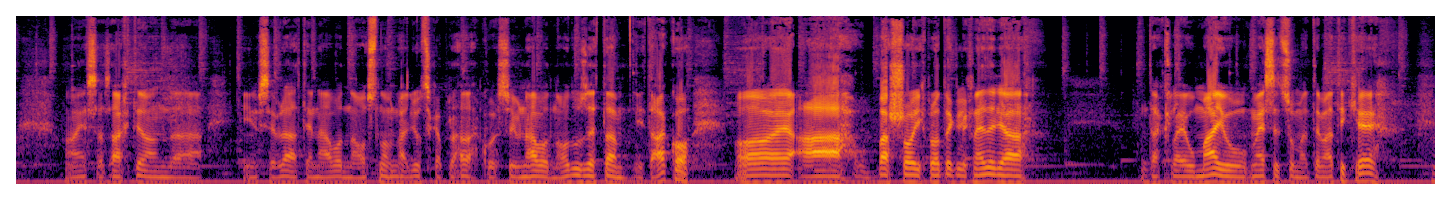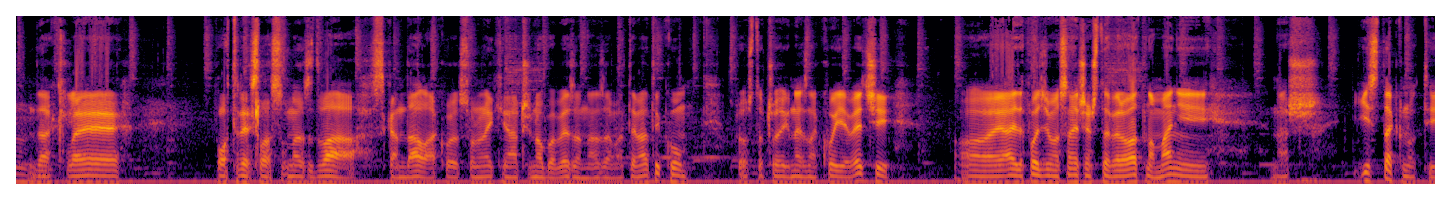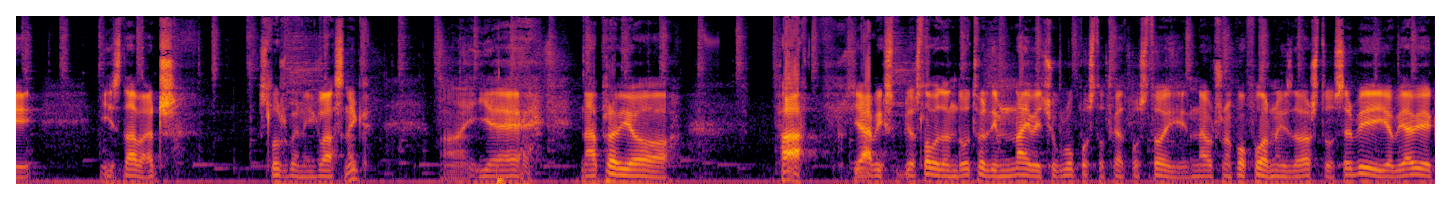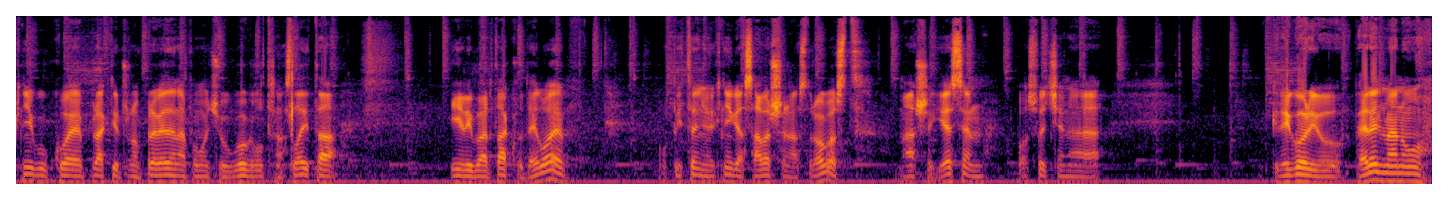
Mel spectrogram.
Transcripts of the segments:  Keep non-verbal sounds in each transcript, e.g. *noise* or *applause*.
on sa zahtevom da im se vrate navodna osnovna ljudska prava koja su im navodno oduzeta i tako. O, a baš ovih proteklih nedelja dakle, u maju mesecu matematike, mhm. dakle, potresla su nas dva skandala koja su na neki način obavezana za matematiku. Prosto čovjek ne zna koji je veći. O, ovaj, ajde pođemo sa nečim što je verovatno manji. Naš istaknuti izdavač, službeni glasnik, je napravio pa ja bih bio slobodan da utvrdim najveću glupost od kad postoji naučno-popularno izdavaštvo u Srbiji i objavio je knjigu koja je praktično prevedena pomoću Google Translate-a ili bar tako deluje. U pitanju je knjiga Savršena strogost, Maše Jesen, posvećena Grigoriju Pereljmanu,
